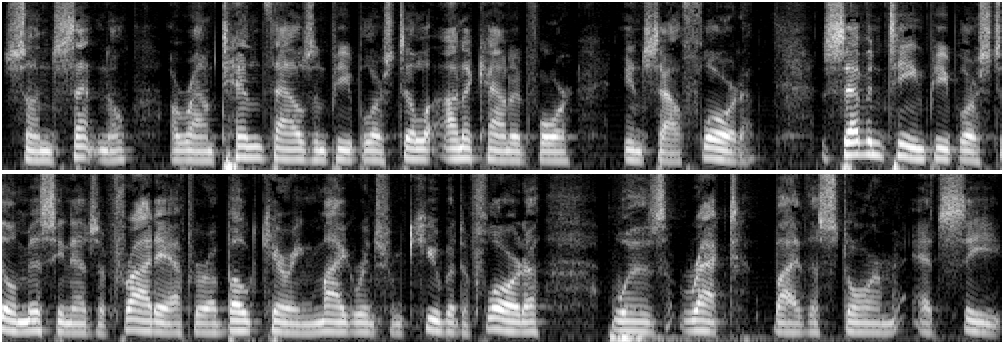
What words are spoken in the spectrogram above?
Sun Sentinel, around 10,000 people are still unaccounted for in South Florida. 17 people are still missing as of Friday after a boat carrying migrants from Cuba to Florida was wrecked by the storm at sea.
